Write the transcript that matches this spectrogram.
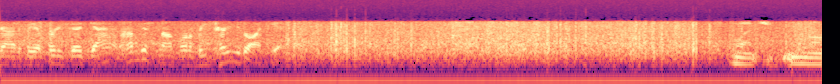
Trying to be a pretty good guy, and I'm just not going to be treated like it. Once, you know,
